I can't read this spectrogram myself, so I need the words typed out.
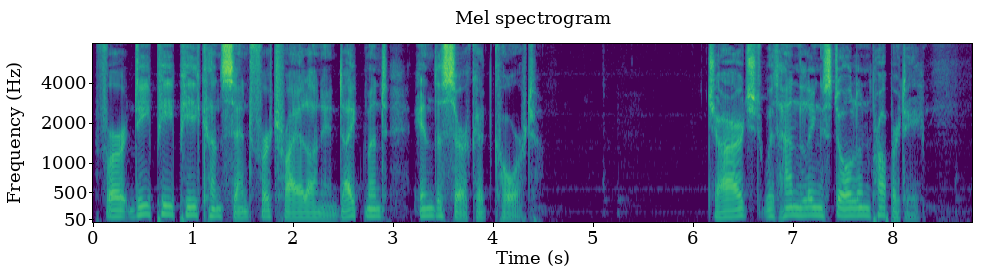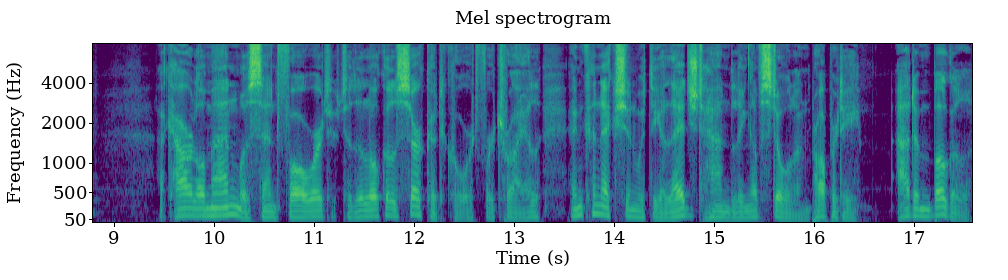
for DPP consent for trial on indictment in the Circuit Court. Charged with handling stolen property. A Carlow man was sent forward to the local circuit court for trial in connection with the alleged handling of stolen property. Adam Bugle,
